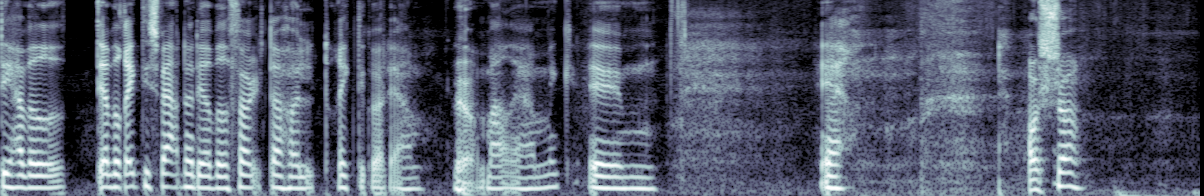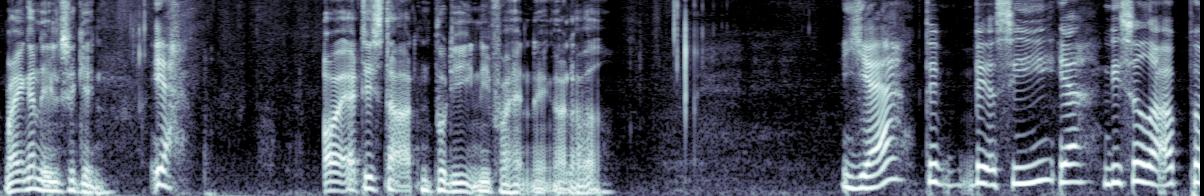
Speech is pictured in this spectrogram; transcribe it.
det har været, det har været rigtig svært, når det har været folk, der har holdt rigtig godt af ham. Ja. Meget af ham, ikke? Øh, ja. Og så ringer Niels igen. Ja. Og er det starten på de egentlige forhandlinger, eller hvad? Ja, det vil jeg sige. Ja, vi sidder op på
